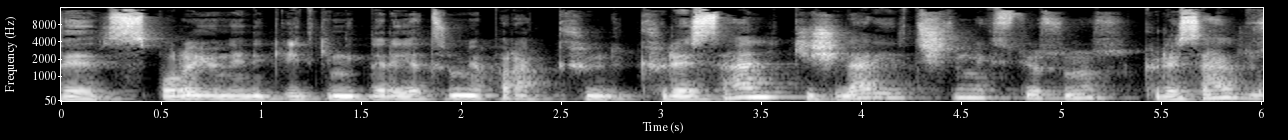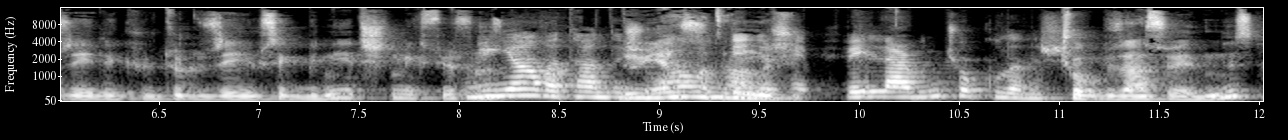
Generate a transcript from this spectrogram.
ve spora yönelik etkinliklere yatırım yaparak kü, küresel kişiler yetiştirmek istiyorsunuz. Küresel düzeyde kültür düzeyi yüksek birini yetiştirmek istiyorsunuz. Dünya vatandaşı Dünya olsun vatandaşı. denir hep. Veliler bunu çok kullanır. Çok güzel söylediniz.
